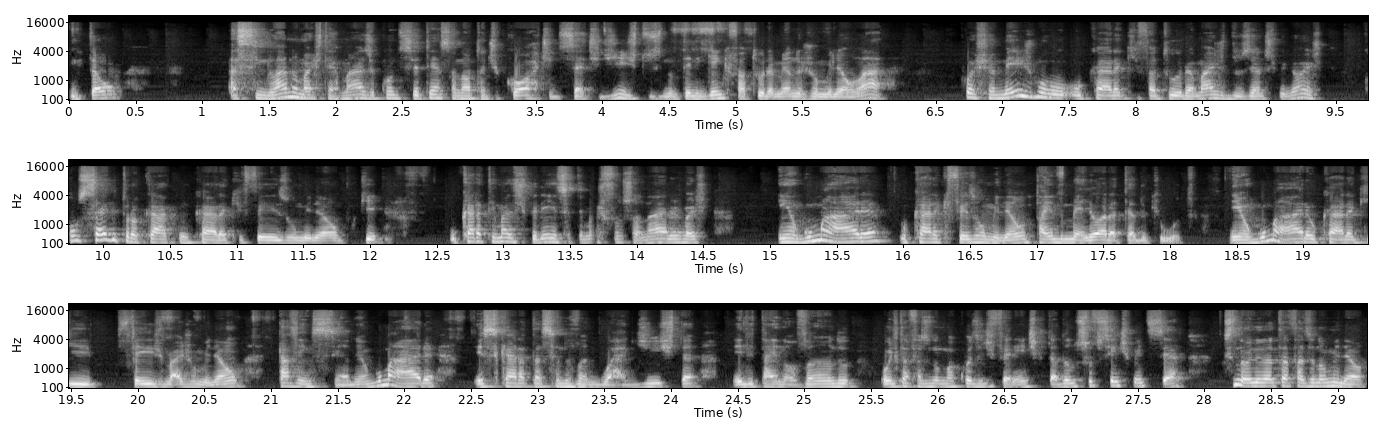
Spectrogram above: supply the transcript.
Então, assim, lá no Master Másio, quando você tem essa nota de corte de sete dígitos e não tem ninguém que fatura menos de um milhão lá, poxa, mesmo o cara que fatura mais de 200 milhões consegue trocar com o cara que fez um milhão, porque o cara tem mais experiência, tem mais funcionários, mas em alguma área o cara que fez um milhão está indo melhor até do que o outro. Em alguma área, o cara que fez mais de um milhão está vencendo. Em alguma área, esse cara está sendo vanguardista, ele está inovando, ou ele está fazendo uma coisa diferente que está dando suficientemente certo, senão ele não está fazendo um milhão.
